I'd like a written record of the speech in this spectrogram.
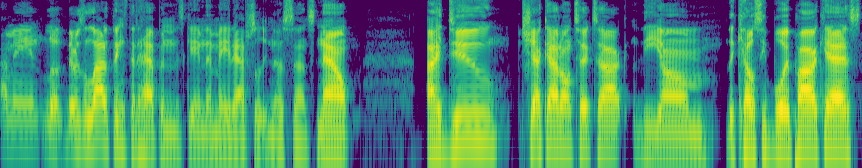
I mean, look, there was a lot of things that happened in this game that made absolutely no sense. Now, I do check out on TikTok the um the Kelce Boy podcast.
